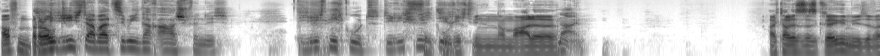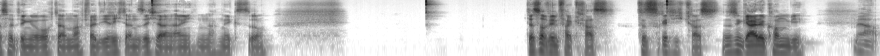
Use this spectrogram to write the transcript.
auf dem Brot. Riecht aber ziemlich nach Arsch, finde ich. Die riecht nicht gut. Die Ich riecht finde, nicht die gut. riecht wie eine normale. Nein. Aber ich glaube, das ist das Grillgemüse, was halt den Geruch da macht, weil die riecht an sich ja eigentlich nach nichts so. Das ist auf jeden Fall krass. Das ist richtig krass. Das ist eine geile Kombi. Ja.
